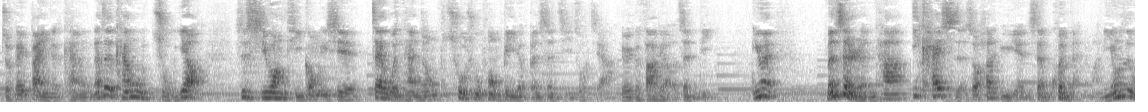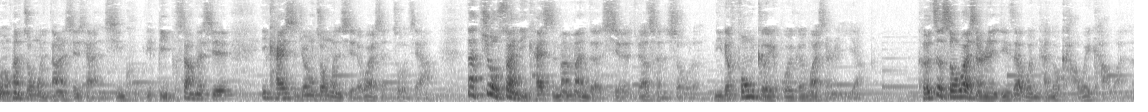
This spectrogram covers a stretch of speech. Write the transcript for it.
准备办一个刊物。那这个刊物主要是希望提供一些在文坛中处处碰壁的本省级作家有一个发表的阵地。因为本省人他一开始的时候，他的语言是很困难的嘛。你用日文换中文，当然写起来很辛苦，你比不上那些一开始就用中文写的外省作家。那就算你开始慢慢的写的比较成熟了，你的风格也不会跟外省人一样。可是这时候外省人已经在文坛都卡位卡完了，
